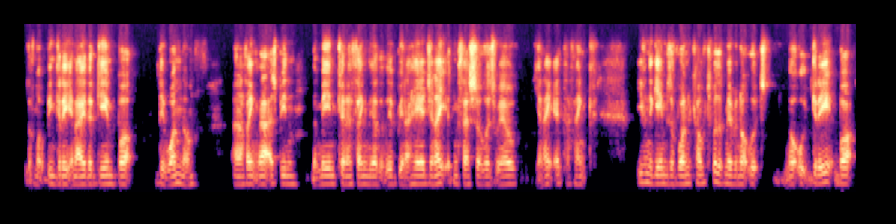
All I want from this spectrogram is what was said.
they've not been great in either game, but they won them. And I think that has been the main kind of thing there that they've been ahead. United and Thistle as well. United, I think, even the games have won comfortable. They've maybe not looked not looked great, but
